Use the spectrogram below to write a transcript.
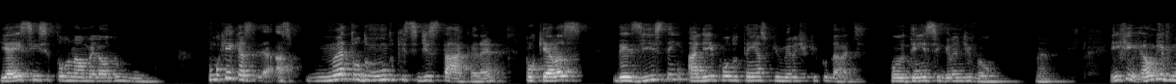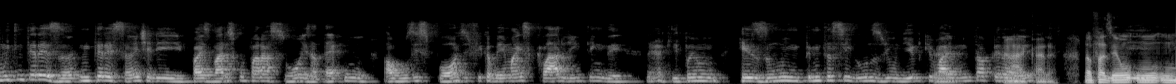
e aí sim se tornar o melhor do mundo. Por que, que as, as- não é todo mundo que se destaca, né? Porque elas desistem ali quando tem as primeiras dificuldades, quando tem esse grande vão, né? Enfim, é um livro muito interessante, ele faz várias comparações, até com alguns esportes, e fica bem mais claro de entender, né? Aqui foi um resumo em 30 segundos de um livro que vale É. muito a pena Ah, ler. cara. Vai fazer um, um,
